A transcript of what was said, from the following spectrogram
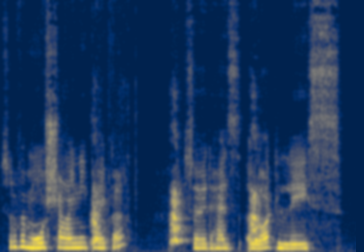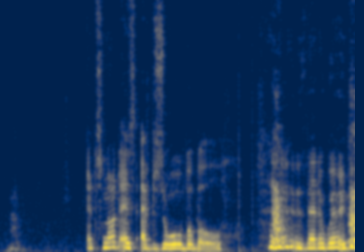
sort of a more shiny paper so it has a lot less it's not as absorbable. Is that a word?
